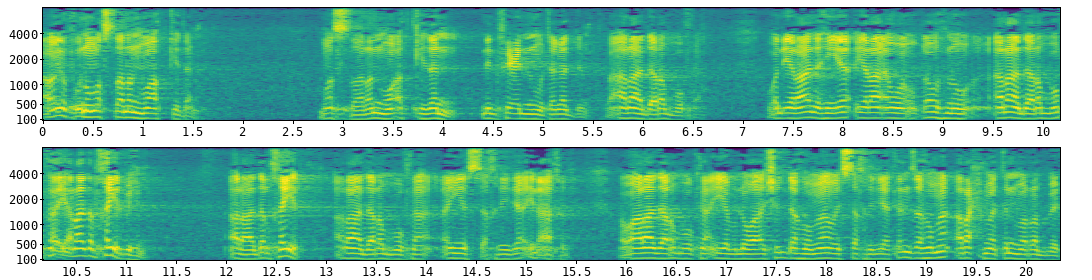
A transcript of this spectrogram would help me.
أو يكون مصدرا مؤكدا. مصدرا مؤكدا للفعل المتقدم. فأراد ربك والإرادة هي قوله أراد ربك أي أراد الخير بهم. أراد الخير. أراد ربك أن يستخرج إلى آخر. أو أراد ربك أن يبلغ أشدهما ويستخرج كنزهما رحمة من ربك.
